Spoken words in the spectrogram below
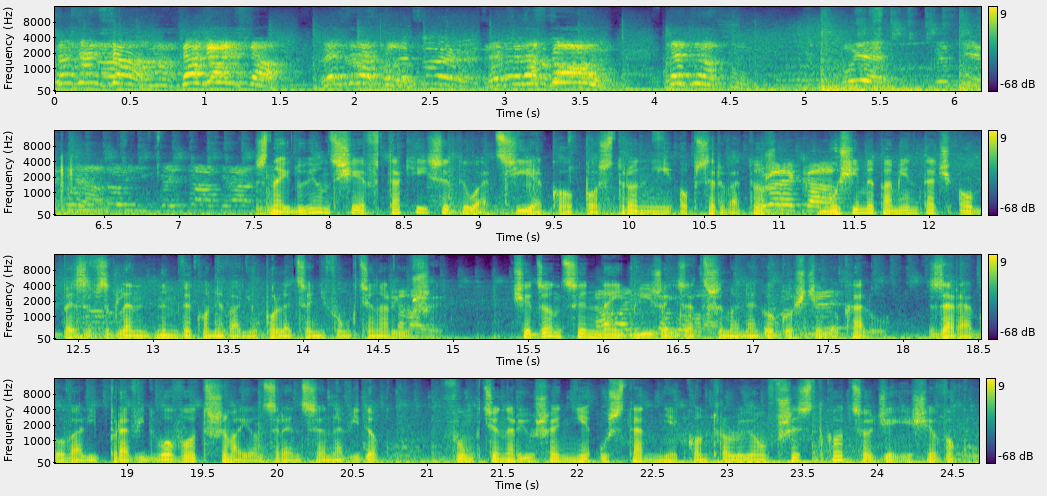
Zarządca! Zarządca! Lecę na stół! Lecę na stół! Lecę na stół! Tu jest! Bezpieczna! Znajdując się w takiej sytuacji jako postronni obserwatorzy, musimy pamiętać o bezwzględnym wykonywaniu poleceń funkcjonariuszy. Siedzący najbliżej zatrzymanego goście lokalu zareagowali prawidłowo, trzymając ręce na widoku. Funkcjonariusze nieustannie kontrolują wszystko, co dzieje się wokół,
